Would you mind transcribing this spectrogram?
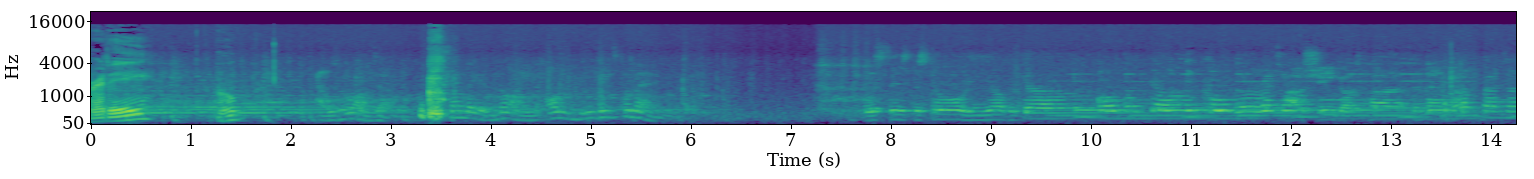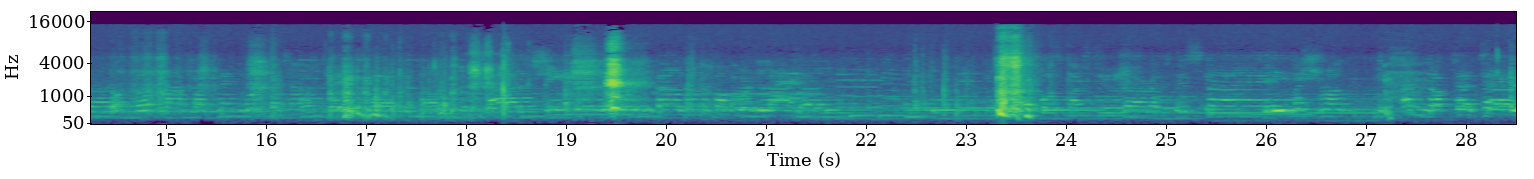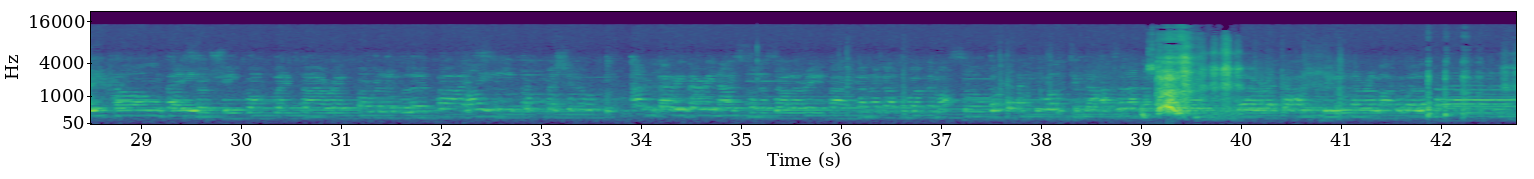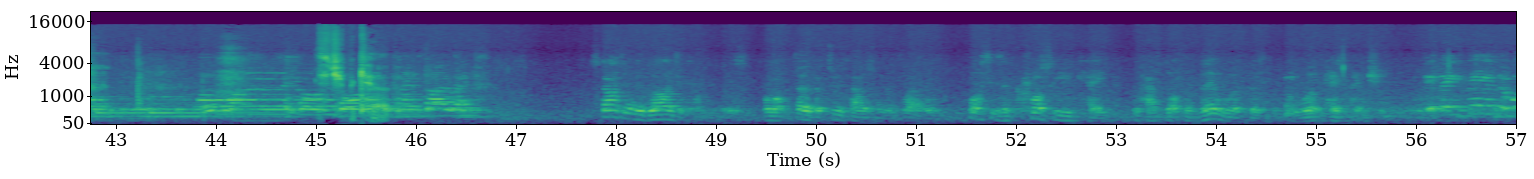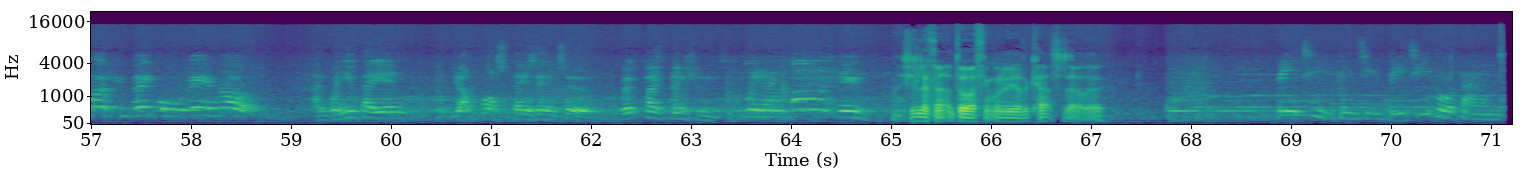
Ready? Oh. Sunday at 9 on Movies for Men. This is the story of a girl, of a girl called Loretta. How she got hurt and then got better. Got hurt and got better. One work and not as bad she found on the forward ladder. Was much to Loretta's sky. Gave a shrug and Dr. Terry Convey. Stupid cat. Starting with larger companies from October 2012, bosses across the UK will have to offer their workers a workplace pension. It means millions of working people will be enrolled. And when you pay in, your boss pays in too. Workplace pensions. We are Aren't you? She's looking at the door. I think one of the other cats is out there. sí,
